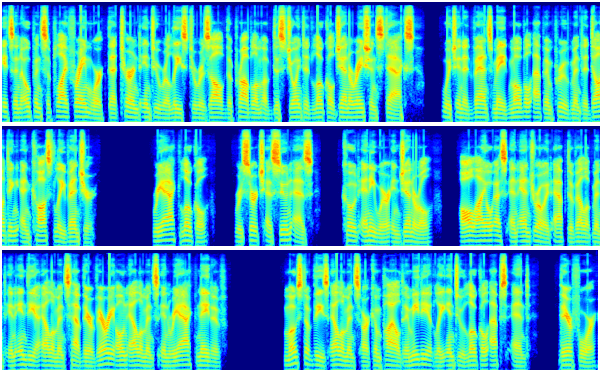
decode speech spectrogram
it's an open supply framework that turned into release to resolve the problem of disjointed local generation stacks, which in advance made mobile app improvement a daunting and costly venture. React Local, research as soon as, code anywhere in general, all iOS and Android app development in India elements have their very own elements in React Native. Most of these elements are compiled immediately into local apps and, therefore,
